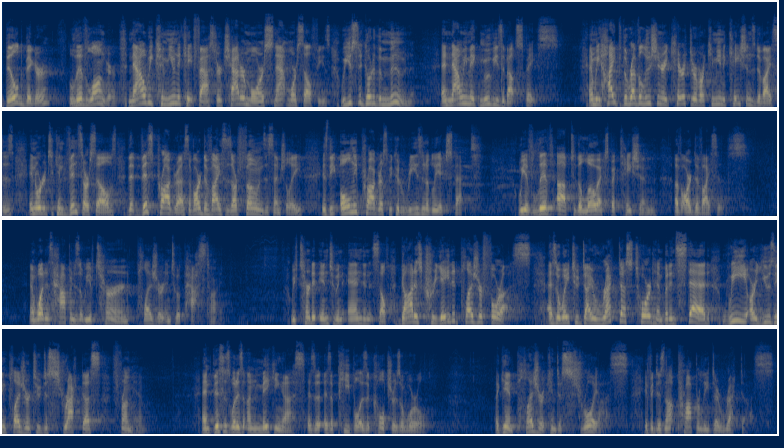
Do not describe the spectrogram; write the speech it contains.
build bigger, live longer. Now we communicate faster, chatter more, snap more selfies. We used to go to the moon, and now we make movies about space. And we hype the revolutionary character of our communications devices in order to convince ourselves that this progress of our devices, our phones essentially, is the only progress we could reasonably expect. We have lived up to the low expectation of our devices. And what has happened is that we have turned pleasure into a pastime. We've turned it into an end in itself. God has created pleasure for us as a way to direct us toward Him, but instead, we are using pleasure to distract us from Him. And this is what is unmaking us as a, as a people, as a culture, as a world. Again, pleasure can destroy us if it does not properly direct us.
